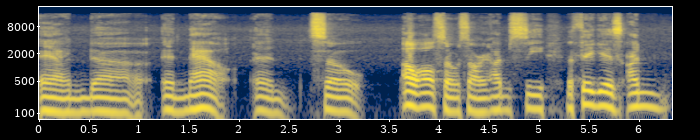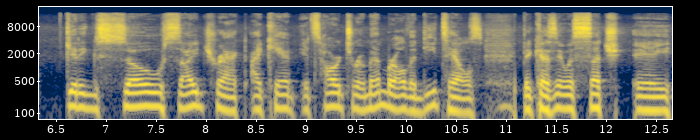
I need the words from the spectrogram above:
and uh, and now and so oh also sorry I'm see the thing is I'm getting so sidetracked I can't it's hard to remember all the details because it was such a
